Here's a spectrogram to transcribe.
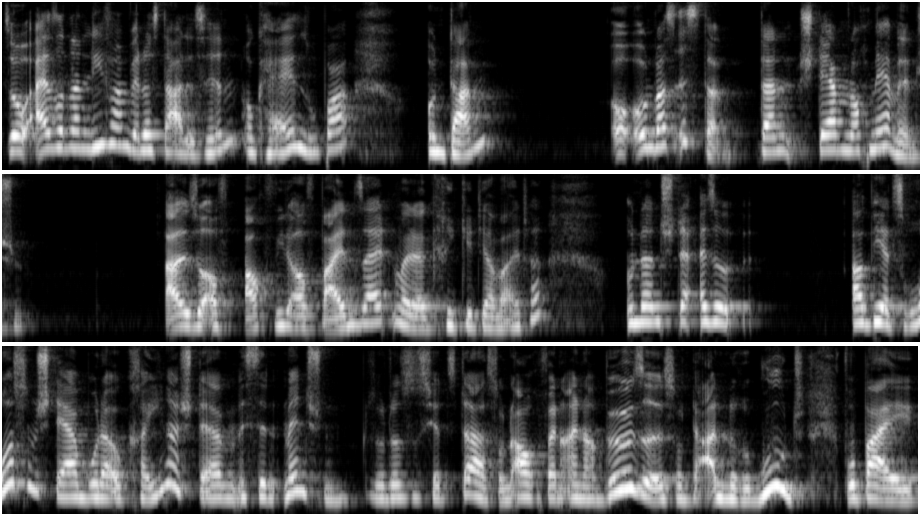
So, also dann liefern wir das da alles hin. Okay, super. Und dann? Und was ist dann? Dann sterben noch mehr Menschen. Also auf, auch wieder auf beiden Seiten, weil der Krieg geht ja weiter. Und dann, also ob jetzt Russen sterben oder Ukrainer sterben, es sind Menschen. So, das ist jetzt das. Und auch wenn einer böse ist und der andere gut, wobei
